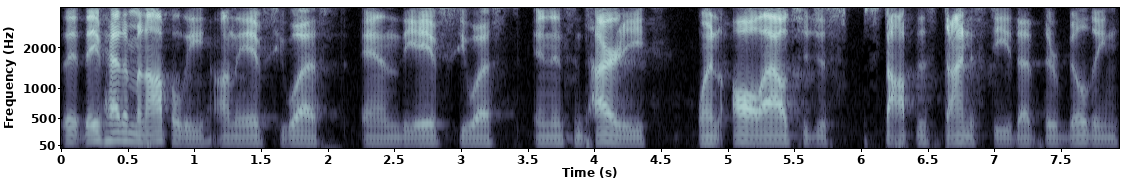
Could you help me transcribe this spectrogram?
they've had a monopoly on the AFC West, and the AFC West in its entirety went all out to just stop this dynasty that they're building.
